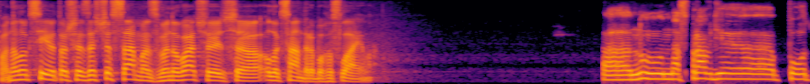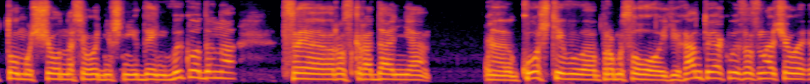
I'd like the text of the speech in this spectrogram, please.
Пане Олексію, тож за що саме звинувачують е, Олександра Богослаєва? А, ну насправді, по тому, що на сьогоднішній день викладено, це розкрадання. Е, Коштів е, промислового гіганту, як ви зазначили,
